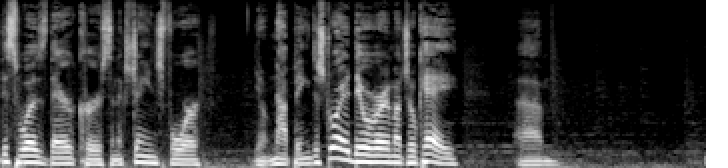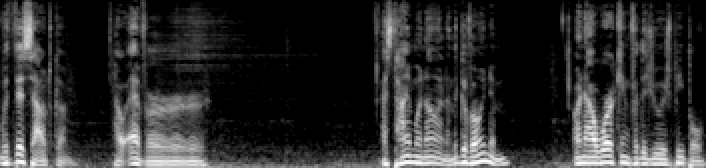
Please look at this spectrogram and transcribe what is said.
This was their curse in exchange for, you know, not being destroyed. They were very much okay um, with this outcome. However, as time went on, and the Givonim are now working for the Jewish people.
